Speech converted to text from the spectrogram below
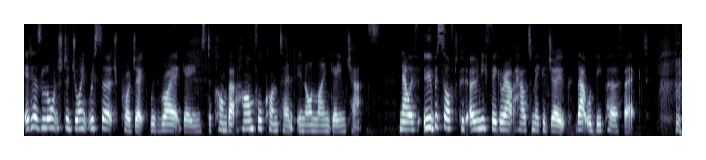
It has launched a joint research project with Riot Games to combat harmful content in online game chats. Now, if Ubisoft could only figure out how to make a joke, that would be perfect.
